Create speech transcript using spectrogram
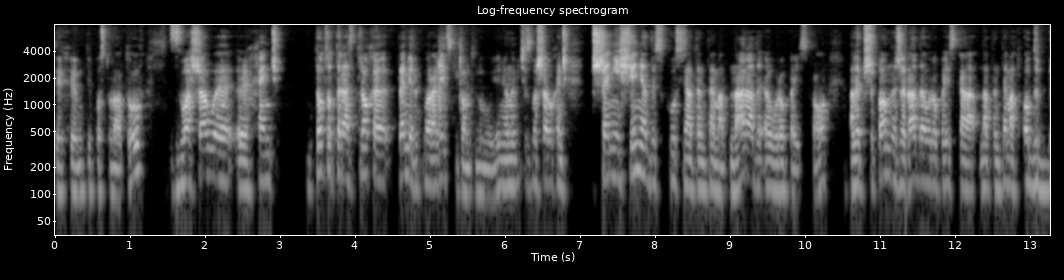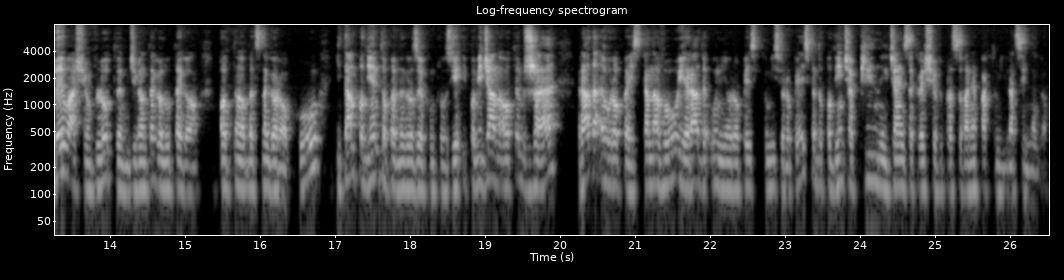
tych, tych postulatów. Zgłaszały e, chęć, to co teraz trochę premier Morawiecki kontynuuje, mianowicie zgłaszały chęć przeniesienia dyskusji na ten temat na Radę Europejską, ale przypomnę, że Rada Europejska na ten temat odbyła się w lutym, 9 lutego od obecnego roku i tam podjęto pewnego rodzaju konkluzje i powiedziano o tym, że Rada Europejska nawołuje Radę Unii Europejskiej, Komisję Europejską do podjęcia pilnych działań w zakresie wypracowania paktu migracyjnego.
